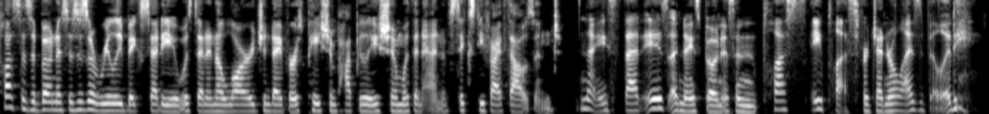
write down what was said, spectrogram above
Plus, as a bonus, this is a really big study. It was done in a large and diverse patient population with an N of 65,000. Nice. That is a nice bonus and plus a plus for generalizability.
